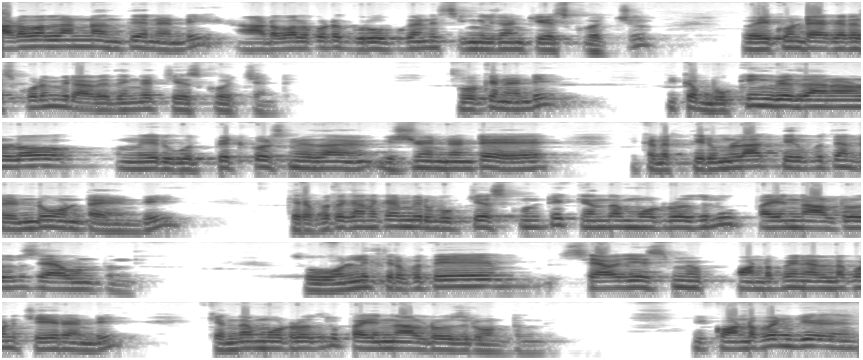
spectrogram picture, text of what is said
ఆడవాళ్ళన్న అంతేనండి. ఆడవాళ్ళు కూడా గ్రూప్ కానీ సింగిల్ కానీ చేసుకోవచ్చు. వైకుంఠ ఎగరేస్ కూడా మీరు ఆ విధంగా చేసుకోవచ్చు అండి ఓకేనండి? ఇక బుకింగ్ విధానంలో మీరు గుర్తుపెట్టుకోవాల్సిన విధానం విషయం ఏంటంటే ఇక్కడ తిరుమల తిరుపతి అని రెండు ఉంటాయండి. తిరుపతి కనుక మీరు బుక్ చేసుకుంటే కింద మూడు రోజులు పైన నాలుగు రోజులు సేవ ఉంటుంది. సో ఓన్లీ తిరుపతి సేవ చేసి మేము కొండపైన వెళ్ళకుండా చేయరండి. కింద మూడు రోజులు పైన నాలుగు రోజులు ఉంటుంది. ఈ కొండపైన చే-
